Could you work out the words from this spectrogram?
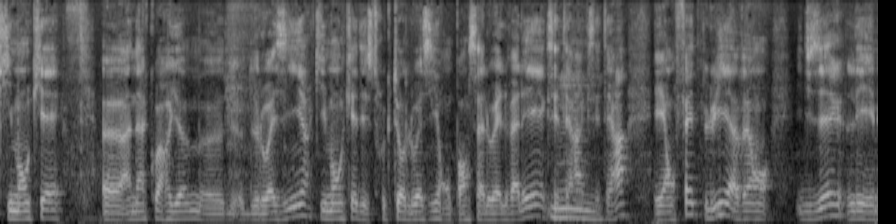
qu'il manquait un aquarium de, loisirs, qu'il manquait des structures de loisirs, on pense à l'OL Valley, etc., mmh. etc. Et en fait, lui avait, il disait les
